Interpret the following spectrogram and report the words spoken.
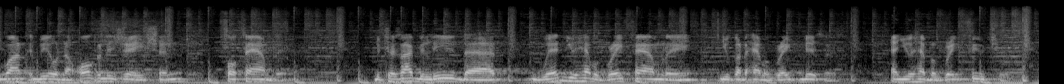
We want to build an organization for family. Because I believe that when you have a great family, you're going to have a great business and you have a great future.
